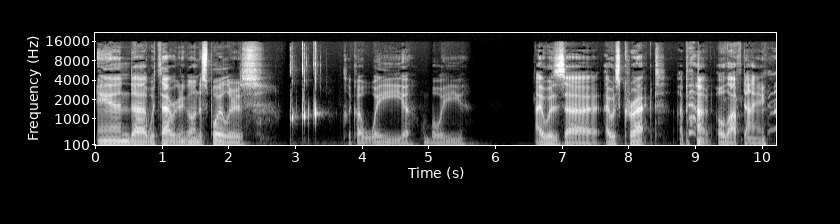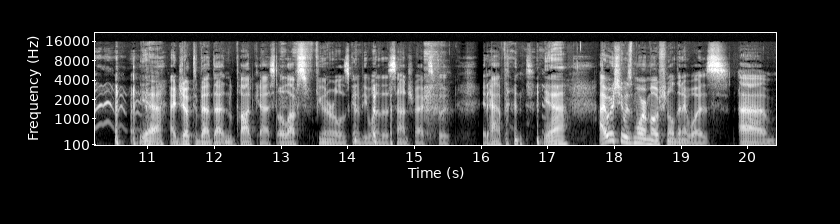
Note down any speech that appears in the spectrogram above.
and uh, with that, we're gonna go into spoilers. Click away, boy. I was uh, I was correct about Olaf dying. Yeah. I joked about that in the podcast. Olaf's funeral is going to be one of the soundtracks, but it happened. Yeah. I wish it was more emotional than it was. Um,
